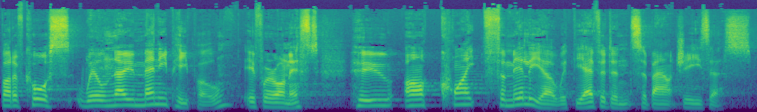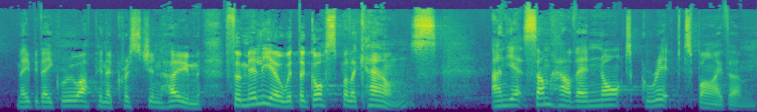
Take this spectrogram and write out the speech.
But of course, we'll know many people, if we're honest, who are quite familiar with the evidence about Jesus. Maybe they grew up in a Christian home, familiar with the gospel accounts, and yet somehow they're not gripped by them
